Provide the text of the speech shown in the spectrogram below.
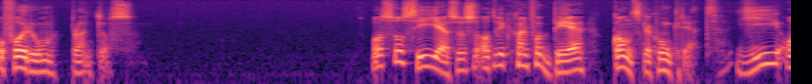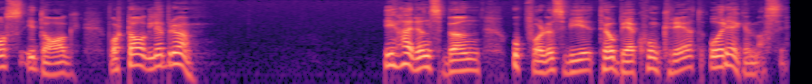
og få rom blant oss. Og så sier Jesus at vi kan få be ganske konkret. Gi oss i dag vårt daglige brød. I Herrens bønn oppfordres vi til å be konkret og regelmessig.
